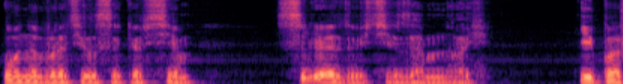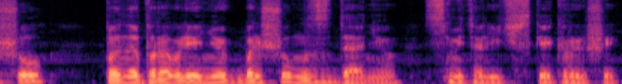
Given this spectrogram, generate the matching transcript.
Он обратился ко всем. «Следуйте за мной». И пошел по направлению к большому зданию с металлической крышей.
